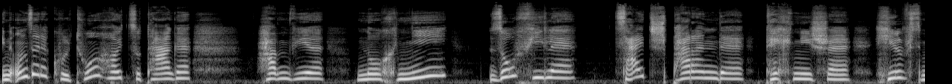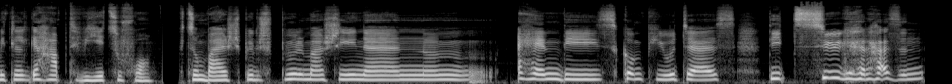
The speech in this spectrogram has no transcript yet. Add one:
In unserer Kultur heutzutage haben wir noch nie so viele zeitsparende technische Hilfsmittel gehabt wie je zuvor. Zum Beispiel Spülmaschinen, Handys, Computers, die Züge rasen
